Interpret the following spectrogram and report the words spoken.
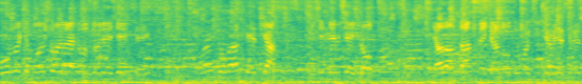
Buradaki mojitoyla alakalı söyleyeceğim şey mojitolar tezgah. İçinde bir şey yok. Yalandan mekanda oturmak için içebilirsiniz.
